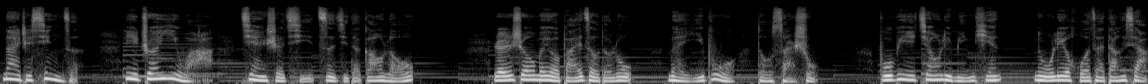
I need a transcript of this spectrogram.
耐着性子，一砖一瓦建设起自己的高楼。人生没有白走的路，每一步都算数，不必焦虑明天，努力活在当下，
